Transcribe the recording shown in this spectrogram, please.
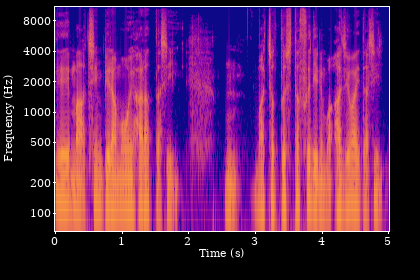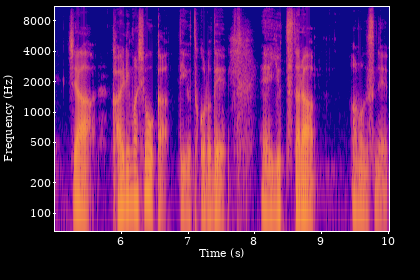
で、まあ、チンピラも追い払ったし、うん、まあ、ちょっとしたスリルも味わえたし、じゃあ、帰りましょうかっていうところで、えー、言ってたら、あのですね、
